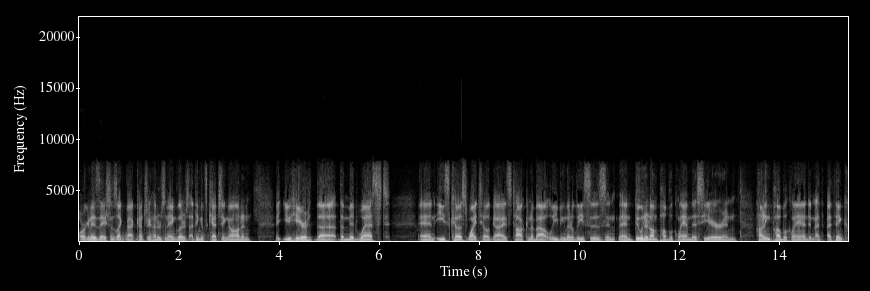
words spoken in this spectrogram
organizations like Backcountry Hunters and Anglers, I think it's catching on. And you hear the the Midwest and East Coast whitetail guys talking about leaving their leases and, and doing it on public land this year and hunting public land. And I, I think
